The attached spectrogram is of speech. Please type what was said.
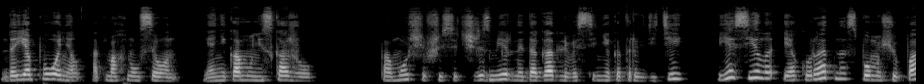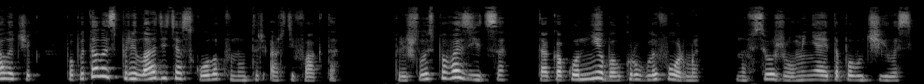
«Да я понял», — отмахнулся он, — «я никому не скажу». Поморщившись от чрезмерной догадливости некоторых детей, я села и аккуратно, с помощью палочек, попыталась приладить осколок внутрь артефакта. Пришлось повозиться, так как он не был круглой формы, но все же у меня это получилось.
